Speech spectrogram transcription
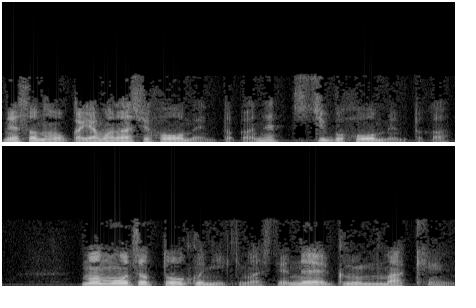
ね、その他山梨方面とかね、秩父方面とか、まあもうちょっと奥に行きましてね、群馬県、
